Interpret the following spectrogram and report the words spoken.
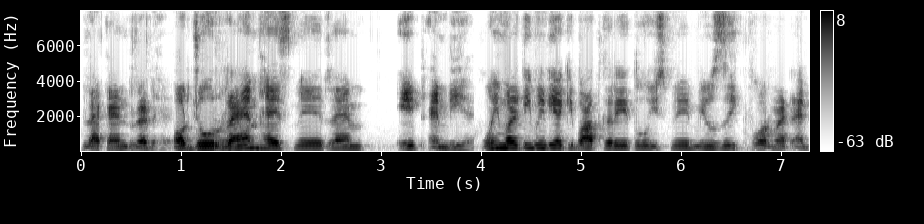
ब्लैक एंड रेड है। और जो रैम है इसमें रैम एट एम है। वही मल्टीमीडिया की बात करें तो इसमें म्यूज़िक फॉर्मेट एम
